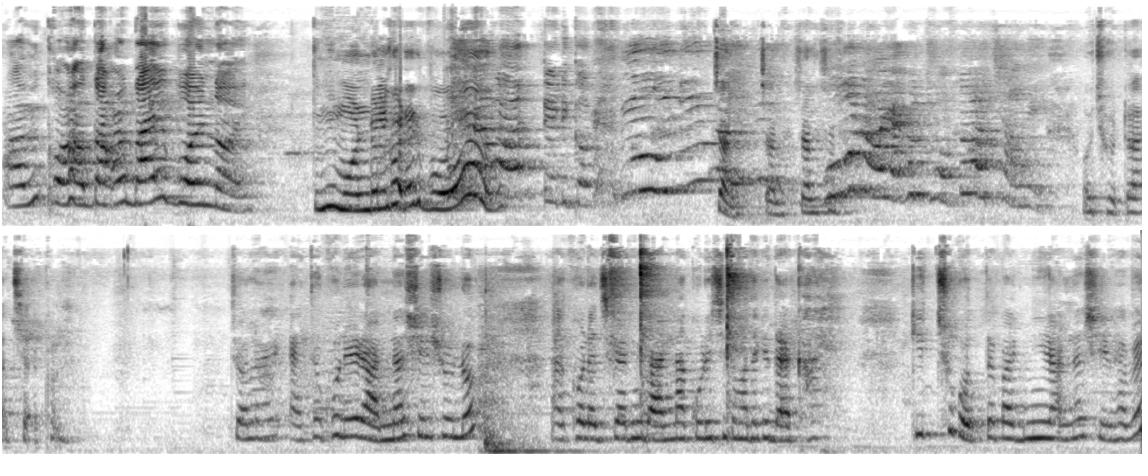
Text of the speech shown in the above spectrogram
আমি গায়ে বই নয়। তুমি মন্ডল ঘরের বউ? চল চল চল চল এখন ছোট আছে আমি ও ছোট আছে এখন। চলো, এতক্ষণে রান্না শেষ হলো। এখন আজকে আমি রান্না করেছি তোমাদেরকে দেখায় কিচ্ছু করতে পারিনি রান্না সেভাবে।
